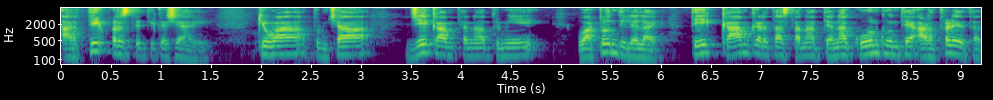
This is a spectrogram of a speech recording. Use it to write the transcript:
आर्थिक परिस्थिती कशी आहे किंवा तुमच्या जे काम त्यांना तुम्ही वाटून दिलेलं आहे ते काम करत असताना त्यांना कोणकोणते अडथळे येतात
